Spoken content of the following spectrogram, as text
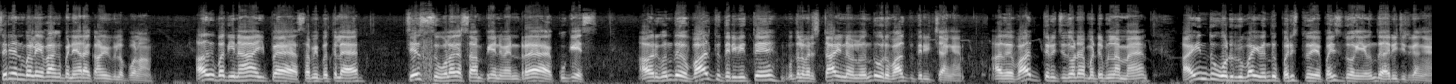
சரி நண்பர்களை வாங்க இப்போ நேராக காணொலிக்குள்ளே போகலாம் அதுக்கு பார்த்தீங்கன்னா இப்போ சமீபத்தில் செஸ் உலக சாம்பியன் வென்ற குகேஷ் அவருக்கு வந்து வாழ்த்து தெரிவித்து முதல்வர் ஸ்டாலின் அவர்கள் வந்து ஒரு வாழ்த்து தெரிவித்தாங்க அது வாழ்த்து தெரிவித்ததோட மட்டும் இல்லாமல் ஐந்து கோடி ரூபாய் வந்து பரிசு பரிசு தொகையை வந்து அறிவிச்சிருக்காங்க.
